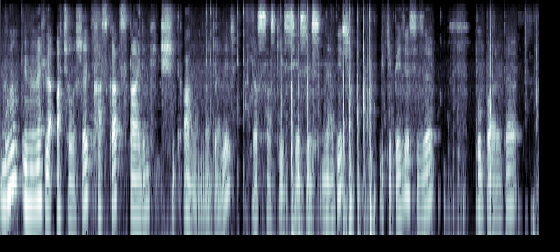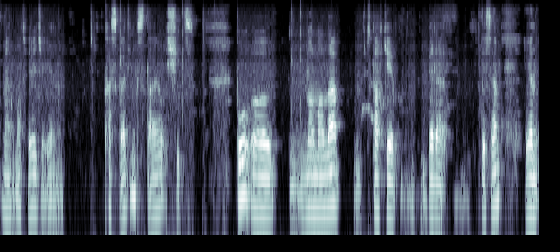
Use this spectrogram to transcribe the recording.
bunun ümumiyyətlə açılışı Cascade Styling Sheet anlamına gəlir. Yazsaz ki, CSS nədir? Wikipedia sizə bu barədə məlumat verəcək. Yəni Cascading Style Sheets. Bu ə, normalda tutaq ki, belə desəm, yəni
